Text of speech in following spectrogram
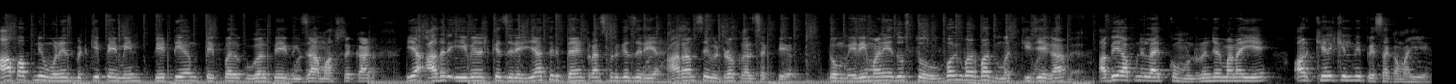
आप अपने वन एस के payment, Paytm, PayPal, Google Pay, Visa Mastercard या अदर ई के ज़रिए या फिर बैंक ट्रांसफ़र के ज़रिए आराम से विड्रॉ कर सकते हो। तो मेरी मानिए दोस्तों, वक्त बर्बाद मत कीजिएगा। अभी अपने लाइफ को मनोरंजन बनाइए और खेल खेल में पैसा कमाइए।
